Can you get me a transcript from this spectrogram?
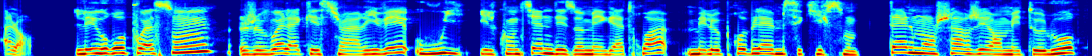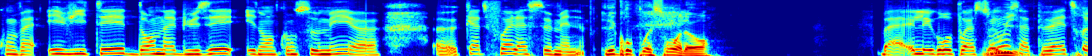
Alors, les gros poissons, je vois la question arriver. Oui, ils contiennent des oméga 3, mais le problème, c'est qu'ils sont tellement chargés en métaux lourds qu'on va éviter d'en abuser et d'en consommer euh, euh, quatre fois la semaine. Les gros poissons alors? Bah, les gros poissons, bah ça peut être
